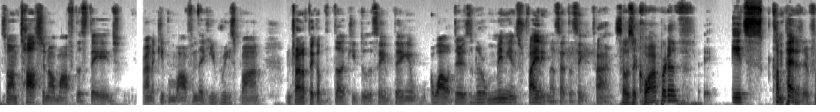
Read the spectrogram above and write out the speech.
So I'm tossing him off the stage, trying to keep him off, and then he respawn. I'm trying to pick up the duck. He do the same thing, and while there's little minions fighting us at the same time, So is it cooperative, it's competitive.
